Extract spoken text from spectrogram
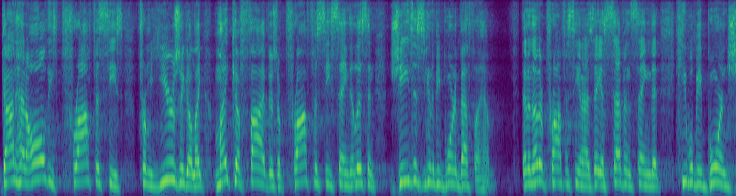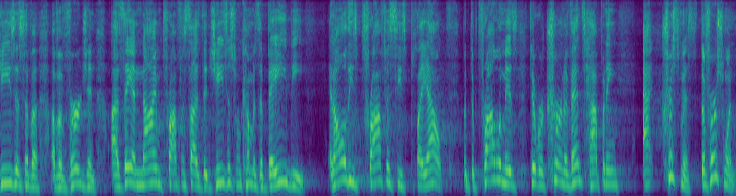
God had all these prophecies from years ago. Like Micah 5, there's a prophecy saying that, listen, Jesus is gonna be born in Bethlehem. Then another prophecy in Isaiah 7 saying that he will be born Jesus of a, of a virgin. Isaiah 9 prophesies that Jesus will come as a baby and all these prophecies play out. But the problem is there were current events happening at Christmas, the first one.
